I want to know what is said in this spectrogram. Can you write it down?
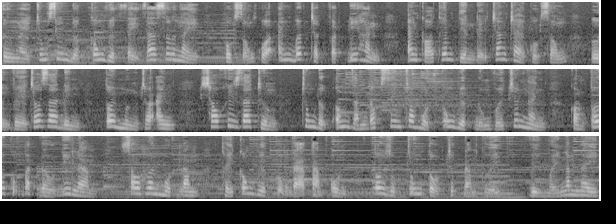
Từ ngày Trung xin được công việc dạy gia sư này, cuộc sống của anh bớt chật vật đi hẳn, anh có thêm tiền để trang trải cuộc sống, gửi về cho gia đình. Tôi mừng cho anh. Sau khi ra trường, Trung được ông giám đốc xin cho một công việc đúng với chuyên ngành, còn tôi cũng bắt đầu đi làm. Sau hơn một năm, thấy công việc cũng đã tạm ổn, tôi dục Trung tổ chức đám cưới. Vì mấy năm nay,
